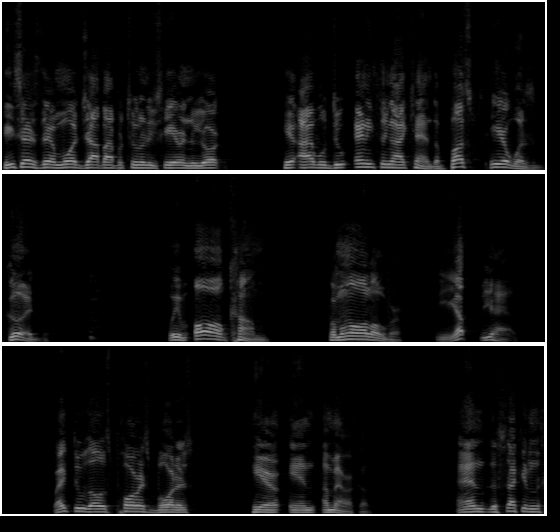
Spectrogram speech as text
He says there are more job opportunities here in New York here, I will do anything I can. The bus here was good. We've all come from all over. Yep, you have. Right through those porous borders here in America. And the second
